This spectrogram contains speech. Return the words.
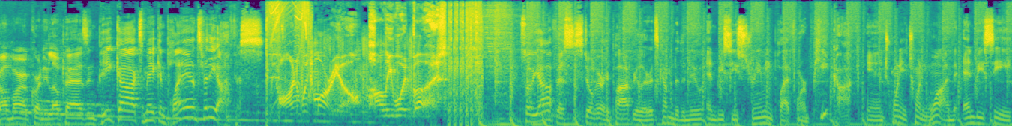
On Mario Courtney Lopez, and Peacock's making plans for The Office. On with Mario, Hollywood Buzz. So, The Office is still very popular. It's coming to the new NBC streaming platform Peacock in 2021. NBC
